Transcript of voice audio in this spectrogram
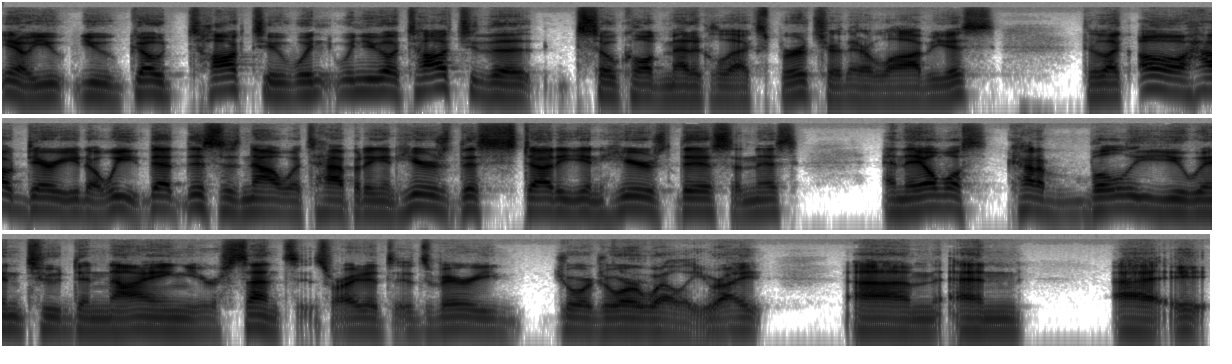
you know you you go talk to when when you go talk to the so-called medical experts or their lobbyists they're like oh how dare you know we that this is not what's happening and here's this study and here's this and this and they almost kind of bully you into denying your senses right? It's it's very George Orwelly right? Um and uh it,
